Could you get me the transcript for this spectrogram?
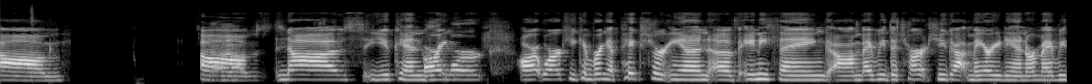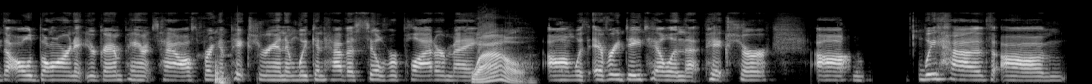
um, um, Knives. knives. You can bring Artwork. artwork. You can bring a picture in of anything, um, maybe the church you got married in, or maybe the old barn at your grandparents' house. Bring a picture in, and we can have a silver platter made Wow. um, with every detail in that picture. Um, we have um,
